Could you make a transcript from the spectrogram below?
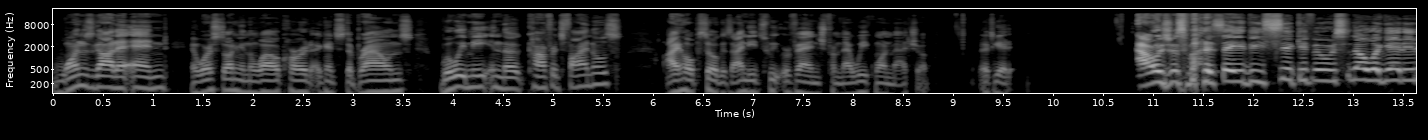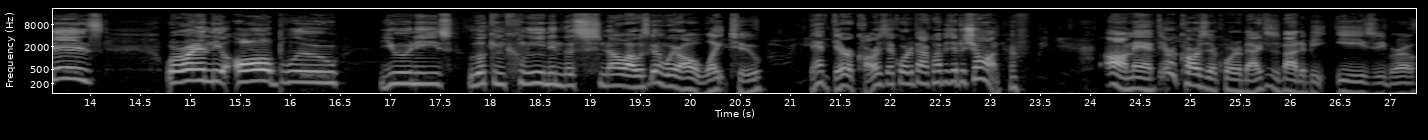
One's got to end, and we're starting in the wild card against the Browns. Will we meet in the conference finals? I hope so, because I need sweet revenge from that week one matchup. Let's get it. I was just about to say it'd be sick if it was snowing, and it is. We're in the all blue unis, looking clean in the snow. I was gonna wear all white too. They have Derek Carr as their quarterback. What happened to Deshaun? oh man, if Derek Carr's their quarterback, this is about to be easy, bro.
